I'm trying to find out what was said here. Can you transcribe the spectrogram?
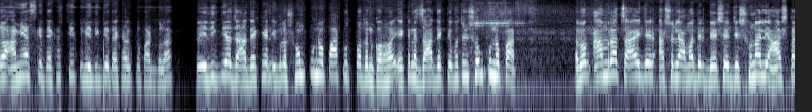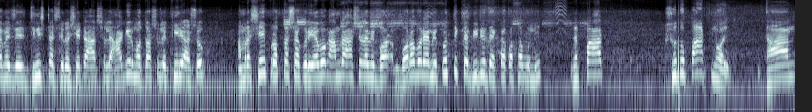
তো আমি আজকে দেখাচ্ছি, তুমি এদিক দিয়ে দেখাও একটু পাটগুলা। তো এদিক দিয়ে যা দেখেন, এগুলো সম্পূর্ণ পাট উৎপাদন করা হয়। এখানে যা দেখতে পাচ্ছেন সম্পূর্ণ পাট। এবং আমরা চাই যে আসলে আমাদের দেশে যে সোনালি আঁশ নামে যে জিনিসটা ছিল, সেটা আসলে আগের মতো আসলে ফিরে আসুক। আমরা সেই প্রত্যাশা করি এবং আমরা আসলে আমি ব- বরাবরই আমি প্রত্যেকটা ভিডিওতে একটা কথা বলি যে পাট শুধু পাট নয়, ধান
